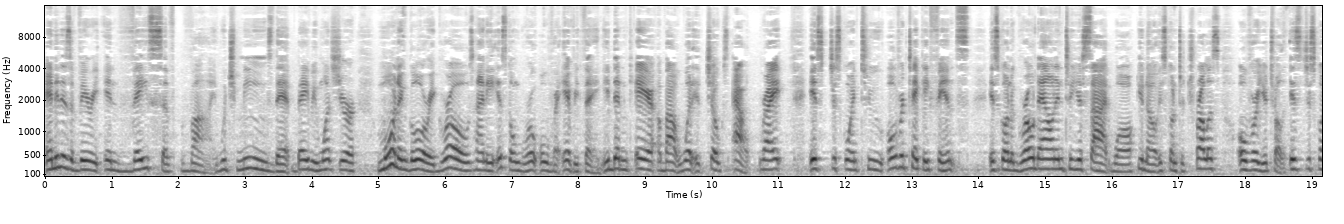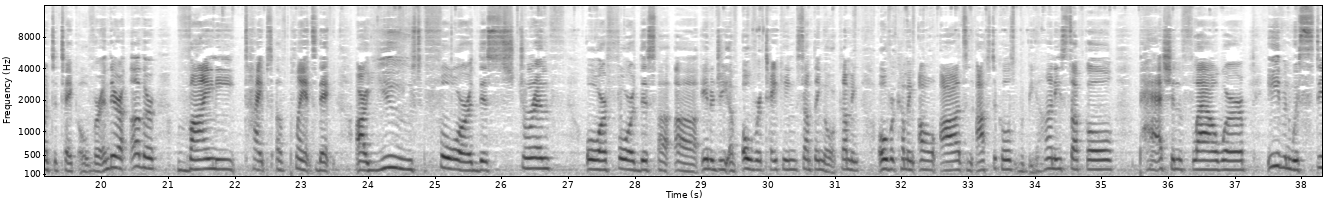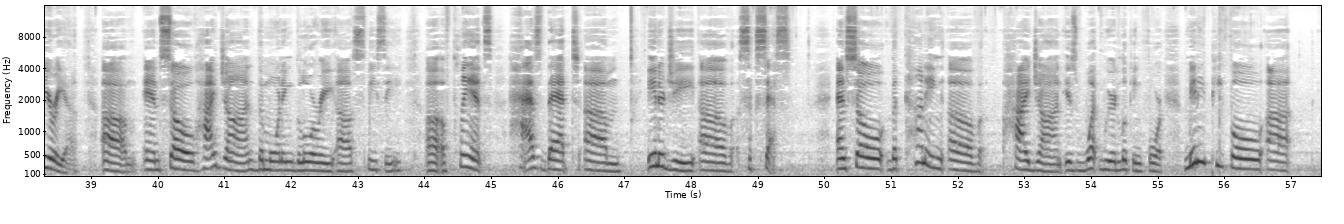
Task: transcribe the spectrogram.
and it is a very invasive vine, which means that, baby, once your morning glory grows, honey, it's going to grow over everything. It doesn't care about what it chokes out, right? It's just going to overtake a fence. It's going to grow down into your sidewalk. You know, it's going to trellis over your trellis. It's just going to take over. And there are other viney types of plants that are used for this strength or for this uh, uh, energy of overtaking something or coming, overcoming all odds and obstacles would be honeysuckle, passion flower, even wisteria. Um, and so, High John, the morning glory uh, species uh, of plants, has that um, energy of success. And so, the cunning of High John is what we're looking for. Many people uh,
